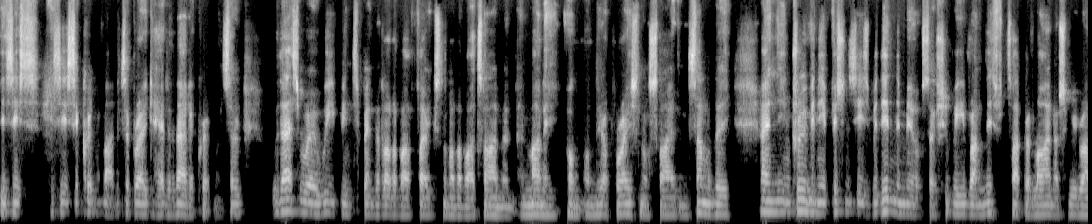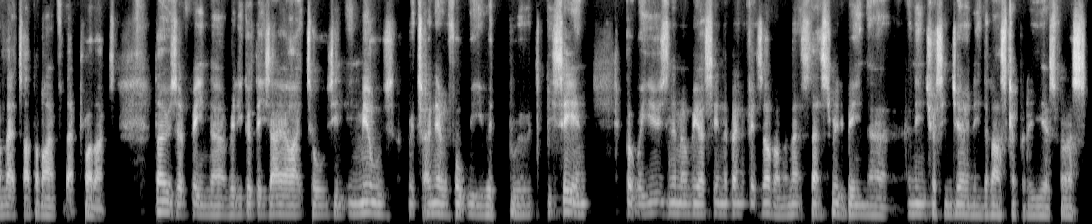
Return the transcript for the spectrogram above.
is this is this equipment likely to break ahead of that equipment? So that's where we've been spending a lot of our focus and a lot of our time and, and, money on, on the operational side and some of the and improving the efficiencies within the mill. So should we run this type of line or should we run that type of line for that product? Those have been uh, really good. These AI tools in, in mills, which I never thought we would, we would be seeing, but we're using them and we are seeing the benefits of them. And that's that's really been uh, an interesting journey the last couple of years for us.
